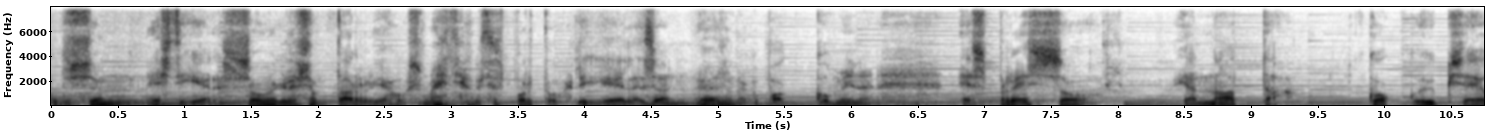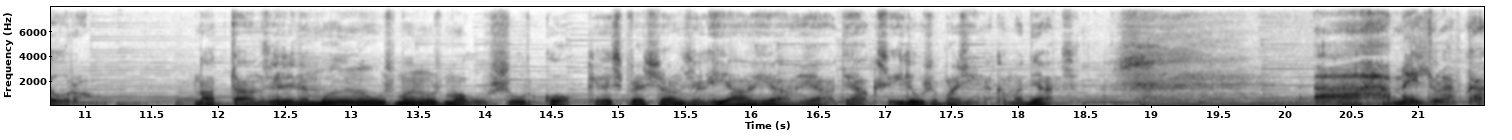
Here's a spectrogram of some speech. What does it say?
kuidas see on eesti keeles, soome keeles on tarjaus, ma ei tea, kuidas portugali keeles on, ühesõnaga pakkumine. Espresso ja nata kokku üks euro nata on selline mõnus, mõnus magus suur kook ja espresso on seal hea, hea, hea, tehakse ilusa masinaga, ma tean seda ah,. meil tuleb ka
